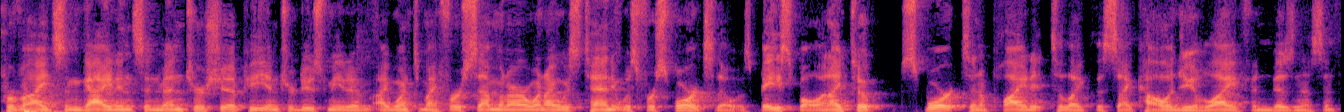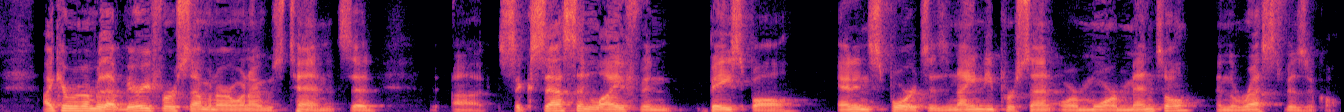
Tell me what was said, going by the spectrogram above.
provide some guidance and mentorship. He introduced me to, I went to my first seminar when I was 10. It was for sports though, it was baseball. And I took sports and applied it to like the psychology of life and business. And I can remember that very first seminar when I was 10. It said, uh, success in life in baseball and in sports is 90% or more mental and the rest physical.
